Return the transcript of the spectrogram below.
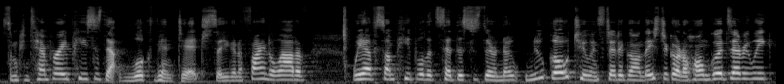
some contemporary pieces that look vintage. So you're going to find a lot of, we have some people that said this is their no, new go-to instead of going, they used to go to Home Goods every week.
